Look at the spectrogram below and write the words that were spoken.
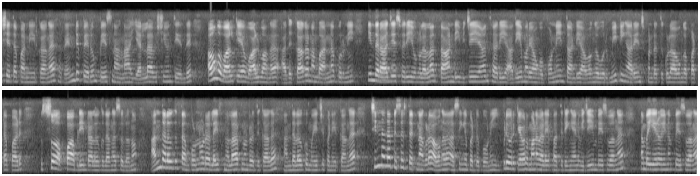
விஷயத்த பண்ணியிருக்காங்க. ரெண்டு பேரும் பேசினாங்க. பேசினாங்கன்னா எல்லா விஷயமும் தேர்ந்து அவங்க வாழ்க்கையை வாழ்வாங்க. அதுக்காக நம்ம அன்னபூர்ணி இந்த ராஜேஸ்வரி இவங்களெல்லாம் தாண்டி விஜயாந்த் ஹரி அதே மாதிரி அவங்க பொண்ணையும் தாண்டி அவங்க ஒரு மீட்டிங் அரேஞ்ச் பண்ணுறதுக்குள்ளே அவங்க பட்டப்பாடு உஸ்ஸோ அப்பா அப்படின்ற அளவுக்கு தாங்க சொல்லணும். அந்த அளவுக்கு தன் பொண்ணோட லைஃப் நல்லா இருக்கணுன்றதுக்காக அந்த அளவுக்கு முயற்சி பண்ணியிருக்காங்க. சின்னதாக பிசிறு தட்டினா கூட அவங்க தான் அசிங்கப்பட்டு போகணும். இப்படி ஒரு கேவலமான வேலையை பார்த்துட்டீங்கன்னு விஜயும் பேசுவாங்க நம்ம ஹீரோயினும் பேசுவாங்க.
